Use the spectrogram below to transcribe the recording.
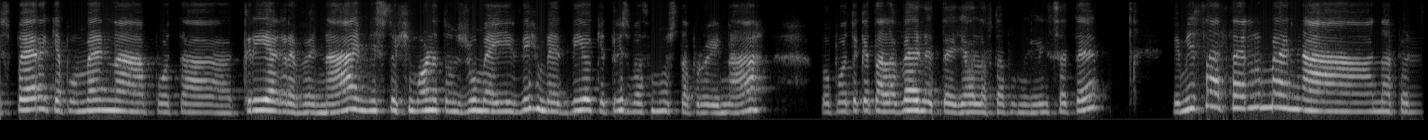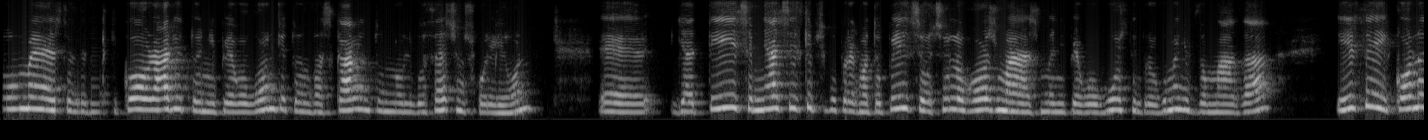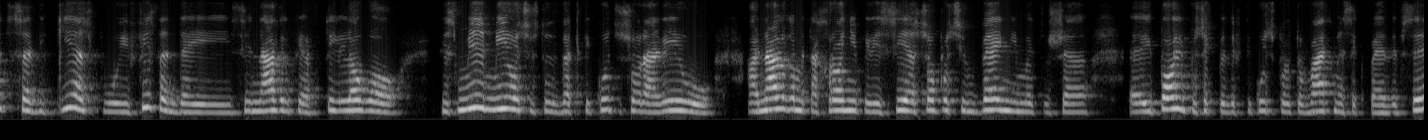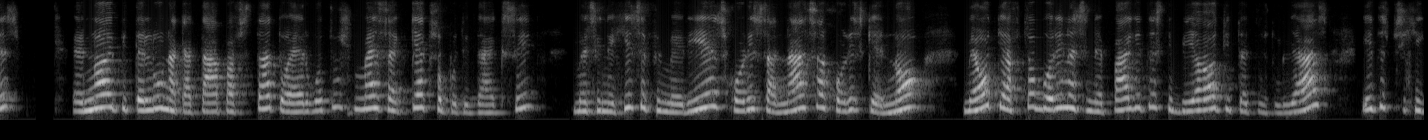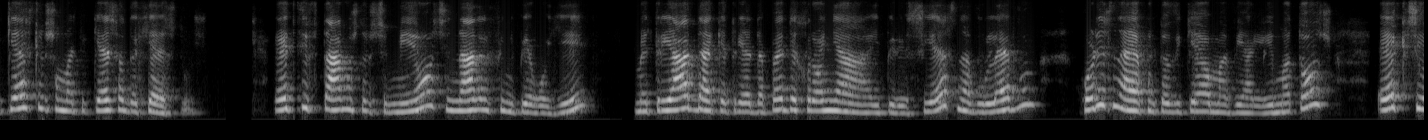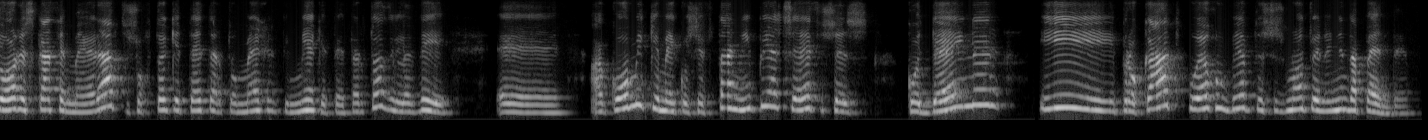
Καλησπέρα και από μένα από τα κρύα γρεβενά. Εμείς το χειμώνα τον ζούμε ήδη με δύο και τρεις βαθμούς τα πρωινά. Οπότε καταλαβαίνετε για όλα αυτά που μιλήσατε. Εμείς θα θέλουμε να αναφερθούμε στο διδακτικό ωράριο των υπηαγωγών και των δασκάλων των ολιγοθέσεων σχολείων. Ε, γιατί σε μια σύσκεψη που πραγματοποίησε ο σύλλογός μας με νηπιαγωγούς την προηγούμενη εβδομάδα, ήρθε η εικόνα της αδικίας που υφίστανται οι συνάδελφοι αυτοί λόγω της μη μείωσης του διδακτικού τους ωραρίου ανάλογα με τα χρόνια υπηρεσίας όπως συμβαίνει με τους ε, ε, υπόλοιπους εκπαιδευτικούς πρωτοβάθμιας εκπαίδευσης ενώ επιτελούν ακατάπαυστα το έργο τους μέσα και έξω από την τάξη με συνεχείς εφημερίες, χωρίς ανάσα, χωρίς κενό, με ό,τι αυτό μπορεί να συνεπάγεται στην ποιότητα της δουλειάς ή τις ψυχικές και σωματικές αντοχές τους. Έτσι φτάνουν στο σημείο συνάδελφοι νηπιαγωγοί με 30 και 35 χρόνια υπηρεσίας να δουλεύουν χωρίς να έχουν το δικαίωμα διαλύματος, 6 ώρες κάθε μέρα, από τις 8 και 4 μέχρι τη 1 και 4, δηλαδή ε, ακόμη και με 27 νήπια σε αίθουσες κοντέινερ ή προκάτ που έχουν μπει από το σεισμό του 1995.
